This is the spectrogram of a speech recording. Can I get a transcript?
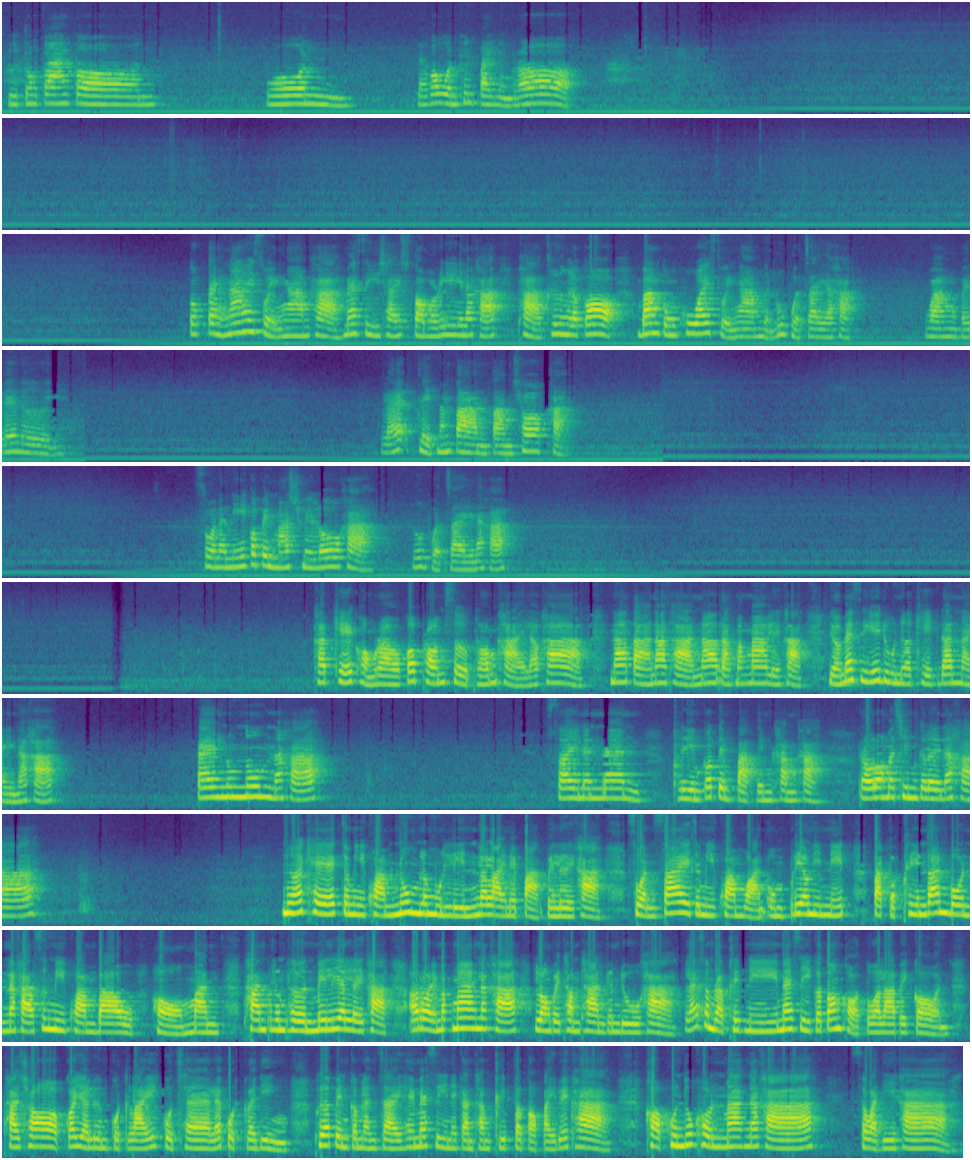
บีบตรงกลางก่อน วน แล้วก็วนขึ้นไปหนึ่งรอบ ตกแต่งหน้าให้สวยงามค่ะ แม่ซีใช้สตรอเบอรี่นะคะ ผ่าครึ่งแล้วก็บ้างตรงขั้วให้สวยงามเหมือนรูปหัวใจอะค่ะ วางลงไปได้เลย และเกล็ดน้ำตาลตามชอบค่ะ ส่วนอันนี้ก็เป็นมัชเมลโล่ค่ะ รูปหัวใจนะคะ คัพเค้กของเราก็พร้อมเสิร์ฟพร้อมขายแล้วค่ะ หน้าตาน่าทานน่ารักมากๆเลยค่ะ เดี๋ยวแม่ซีให้ดูเนื้อเค้กด้านในนะคะ แป้งนุ่มๆนะคะ ไส้แน่นๆ ครีมก็เต็มปากเต็มคำค่ะ เราลองมาชิมกันเลยนะคะ เนื้อเค้กจะมีความนุ่มละมุนลิ้นละลายในปากไปเลยค่ะ ส่วนไส้จะมีความหวานอมเปรี้ยวนิดๆ ตัดกับครีมด้านบนนะคะ ซึ่งมีความเบา หอมมัน ทานเพลินๆ ไม่เลี่ยนเลยค่ะ อร่อยมากๆนะคะ ลองไปทำทานกันดูค่ะ และสำหรับคลิปนี้แม่ซีก็ต้องขอตัวลาไปก่อน ถ้าชอบก็อย่าลืมกดไลค์ กดแชร์ และกดกระดิ่ง เพื่อเป็นกำลังใจให้แม่ซีในการทำคลิปต่อๆไปด้วยค่ะ ขอบคุณทุกคนมากนะคะ สวัสดีค่ะ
